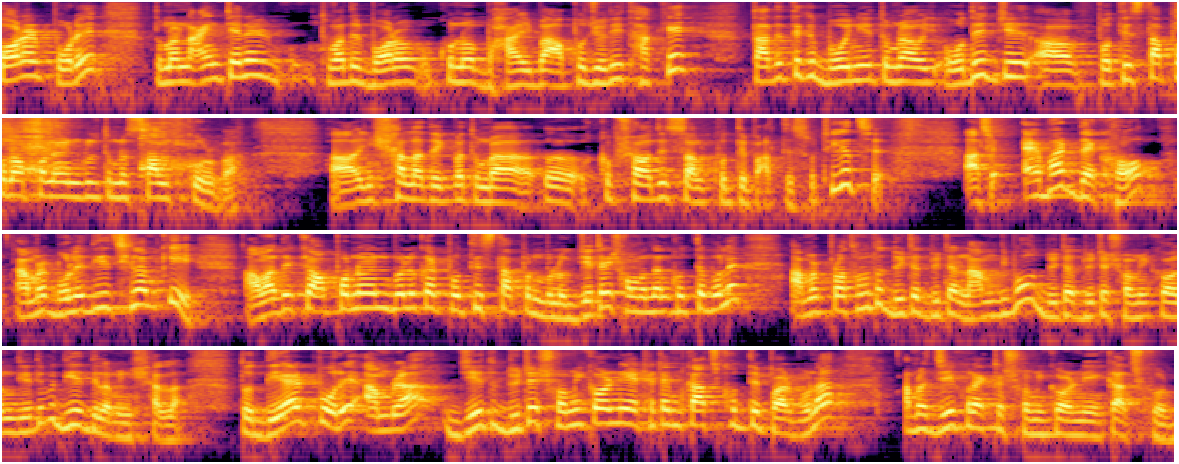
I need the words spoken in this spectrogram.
করার পরে তোমরা নাইন টেনের তোমাদের বড় কোনো ভাই বা আপু যদি থাকে, তাদের থেকে বই নিয়ে তোমরা ওই ওদের যে প্রতিস্থাপন অপনয়নগুলো তোমরা সলভ করবা। ইনশাল্লাহ দেখবা তোমরা খুব সহজেই সলভ করতে পারতেছো, ঠিক আছে? আচ্ছা এবার দেখো, আমরা বলে দিয়েছিলাম কি, আমাদেরকে অপনয়ন বলুক আর প্রতিস্থাপন বলুক, যেটাই সমাধান করতে বলে, আমরা প্রথমত দুইটা দুইটা নাম দিব, দুইটা দুইটা সমীকরণ দিয়ে দেবো, দিয়ে দিলাম ইনশাল্লাহ তো দেওয়ার পরে আমরা যেহেতু দুইটা সমীকরণ নিয়ে একটা টাইম কাজ করতে পারব না, আমরা যে কোনো একটা সমীকরণ নিয়ে কাজ করব।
